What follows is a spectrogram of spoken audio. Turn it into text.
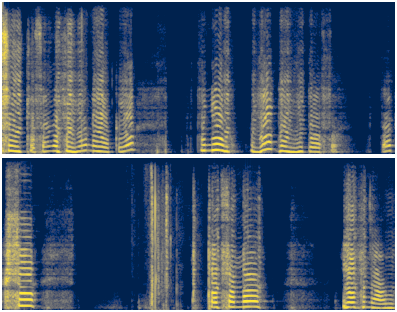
Що це саме фігня ніяка? Я по нього видав відоси. Так що пацани я знав,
